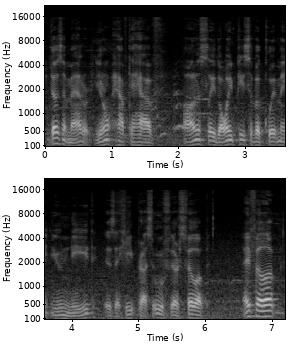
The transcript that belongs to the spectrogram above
it doesn't matter. You don't have to have, honestly, the only piece of equipment you need is a heat press. Oof, there's Philip. Hey, Philip.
